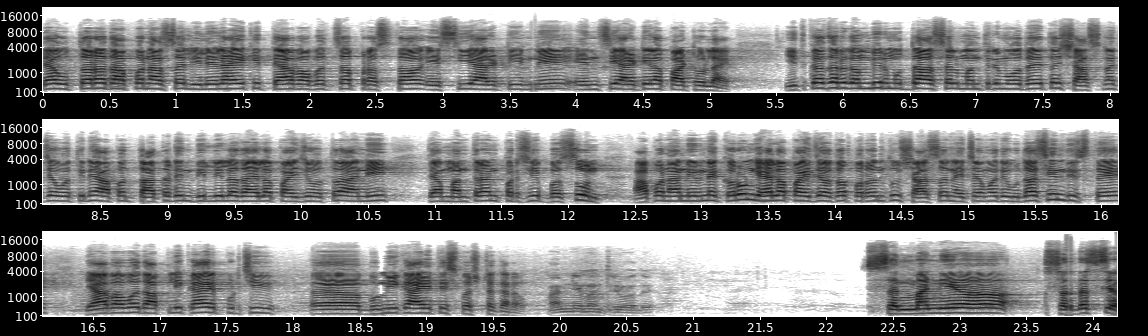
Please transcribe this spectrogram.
त्या उत्तरात आपण असं लिहिलेलं आहे की त्याबाबतचा प्रस्ताव एस सी आर टीने एन सी आर टीला पाठवला आहे इतका जर गंभीर मुद्दा असेल मंत्री महोदय तर शासनाच्या वतीने आपण तातडीने दिल्लीला जायला पाहिजे होतं आणि त्या मंत्र्यांपाशी बसून आपण हा निर्णय करून घ्यायला पाहिजे होता. परंतु शासन याच्यामध्ये उदासीन दिसते याबाबत आपली काय पुढची भूमिका आहे ते स्पष्ट करावं. मान्य मंत्री महोदय. सन्मान्य सदस्य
